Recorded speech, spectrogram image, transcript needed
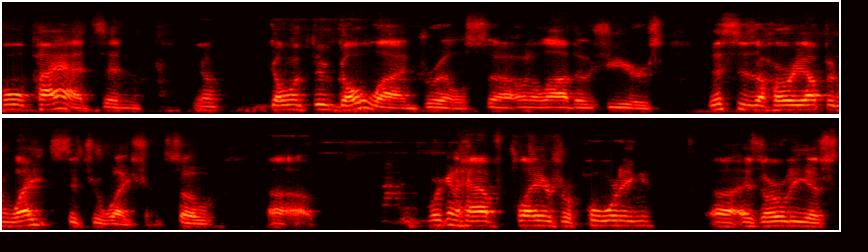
full pads, and you know, going through goal line drills uh, on a lot of those years. This is a hurry up and wait situation. So uh, we're going to have players reporting uh, as early as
